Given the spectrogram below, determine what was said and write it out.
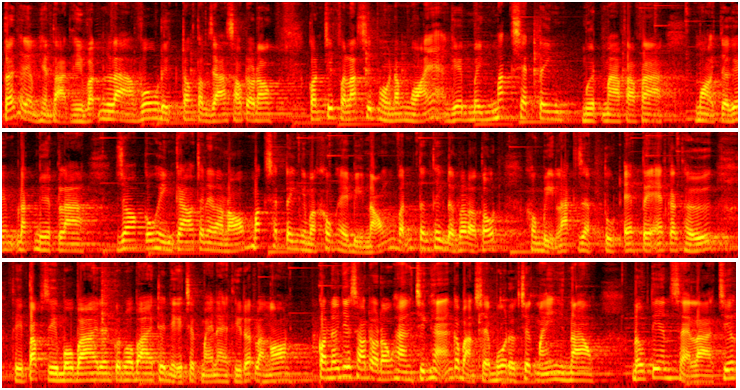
Tới thời điểm hiện tại thì vẫn là vô địch trong tầm giá 6 triệu đồng. Còn chip flagship hồi năm ngoái Gaming max setting mượt mà phà phà. Mọi tựa game đặc biệt là do cấu hình cao cho nên là nó max setting nhưng mà không hề bị nóng Vẫn tương thích được rất là tốt Không bị lag giật tụt FPS các thứ. Thì PUBG Mobile, Liên Quân Mobile trên những cái chiếc máy này thì rất là ngon còn nếu như 6 triệu đồng hàng chính hãng các bạn sẽ mua được chiếc máy như nào? Đầu tiên sẽ là chiếc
